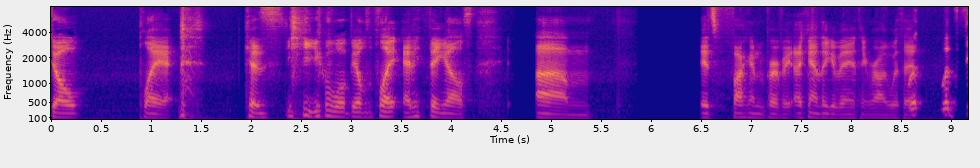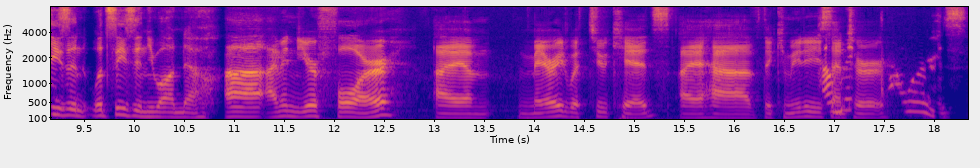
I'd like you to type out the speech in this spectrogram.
don't play it because you won't be able to play anything else um it's fucking perfect i can't think of anything wrong with it What, what season? What season you on now? uh i'm in year four i am married with two kids i have the community How many center Hours.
